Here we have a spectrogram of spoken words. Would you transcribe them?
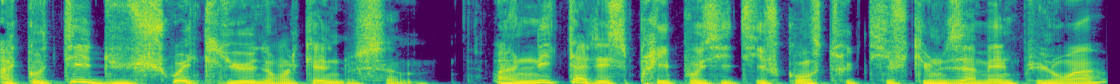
à côté du chouette lieu dans lequel nous sommes, un état d'esprit positif, constructif qui nous amène plus loin,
